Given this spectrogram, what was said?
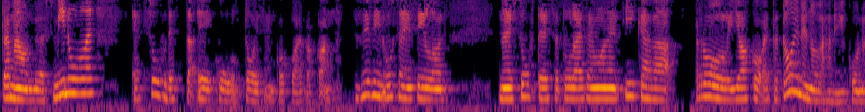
tämä on myös minulle, että suhdetta ei kuulu toisen koko aika kannattaa. Hyvin usein silloin näissä suhteissa tulee semmoinen ikävä roolijako, että toinen on vähän niin kuin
